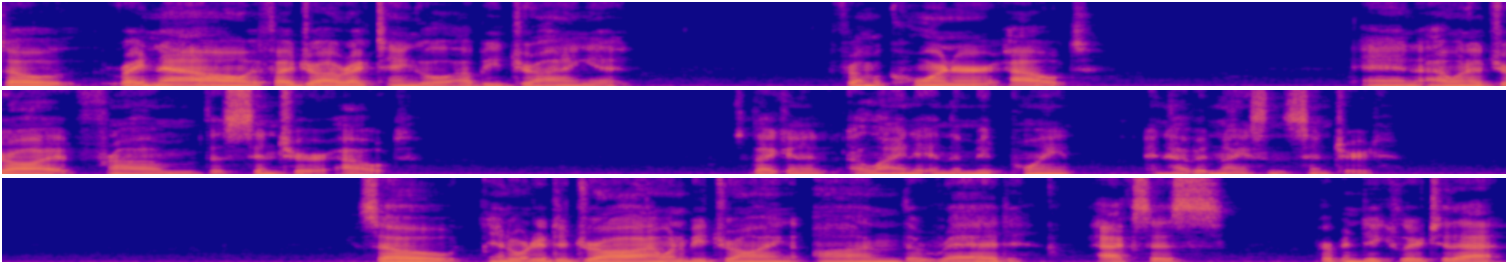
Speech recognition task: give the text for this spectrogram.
So right now, if I draw a rectangle, I'll be drawing it from a corner out, and I want to draw it from the center out so that I can align it in the midpoint and have it nice and centered. So in order to draw, I want to be drawing on the red axis perpendicular to that.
